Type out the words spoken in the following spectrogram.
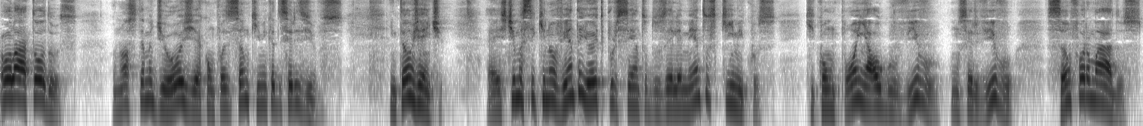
Olá a todos! O nosso tema de hoje é a composição química dos seres vivos. Então, gente, é, estima-se que 98% dos elementos químicos que compõem algo vivo, um ser vivo, são formados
